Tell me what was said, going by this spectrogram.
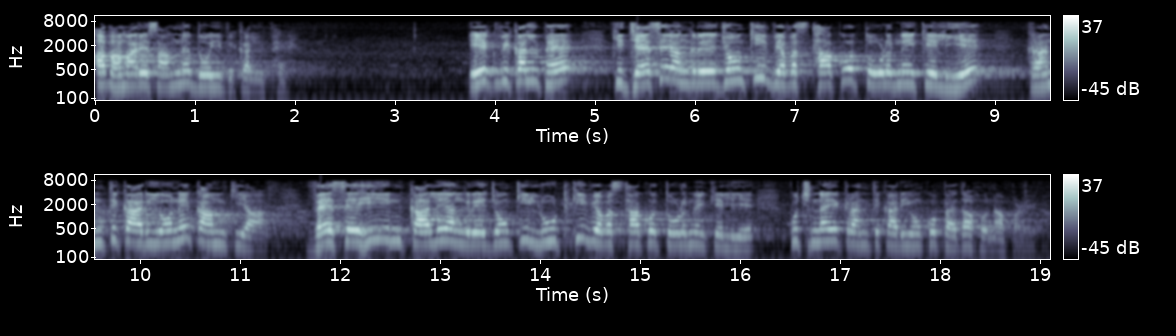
अब हमारे सामने दो ही विकल्प है। एक विकल्प है कि जैसे अंग्रेज़ों की व्यवस्था को तोड़ने के लिए क्रांतिकारियों ने काम किया, वैसे ही इन काले अंग्रेज़ों की लूट की व्यवस्था को तोड़ने के लिए कुछ नए क्रांतिकारियों को पैदा होना पड़ेगा।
